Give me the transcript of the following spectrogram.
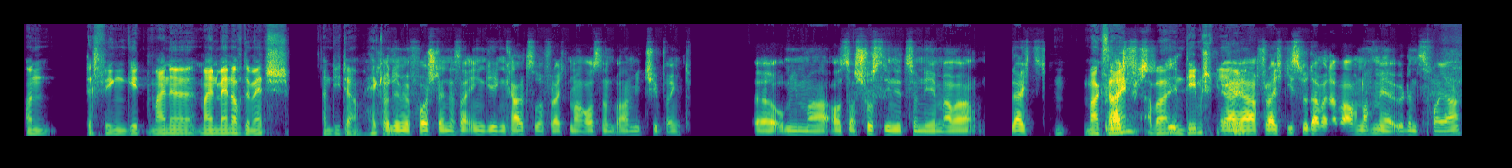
Und deswegen geht meine, mein Man of the Match an Dieter Ich könnte mir vorstellen, dass er ihn gegen Karlsruhe vielleicht mal raus und Amici bringt, äh, um ihn mal aus der Schusslinie zu nehmen. Aber vielleicht, Mag vielleicht sein, aber in dem Spiel ja, ja, vielleicht gießt du damit aber auch noch mehr Öl ins Feuer,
